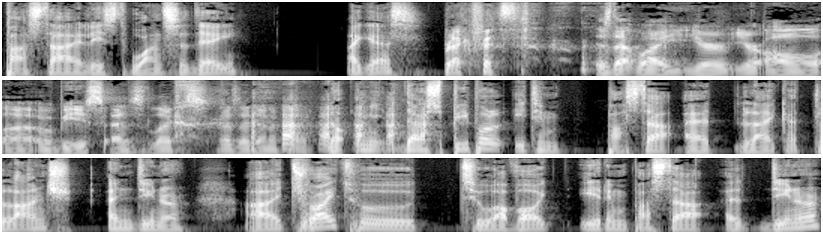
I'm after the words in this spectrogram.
pasta at least once a day, I guess. Breakfast. Is that why you're you're all uh, obese, as Lex has identified? No, I mean, there's people eating pasta at like at lunch and dinner. I try to to avoid eating pasta at dinner,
